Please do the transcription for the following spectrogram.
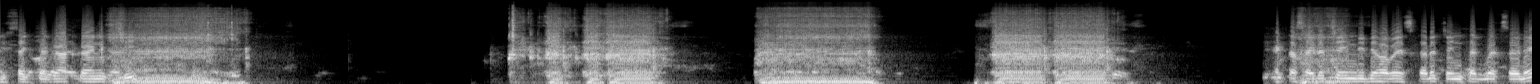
এই সাইডটাকে আটকায় নিচ্ছি। একটা সাইডে চেইন দিতে হবে, স্কার্টে চেইন থাকবে এক সাইডে।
